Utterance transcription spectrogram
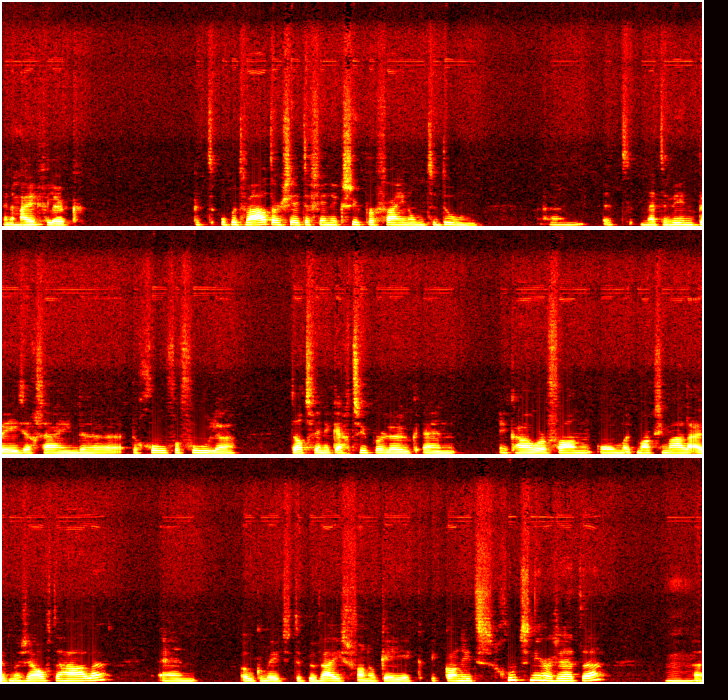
En Mhm. eigenlijk, het op het water zitten vind ik super fijn om te doen. Ehm, het met de wind bezig zijn, de, de golven voelen, dat vind ik echt super leuk. En ik hou ervan om het maximale uit mezelf te halen. En ook een beetje te bewijzen van, oké, ik, ik kan iets goeds neerzetten. Mhm. Eh,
